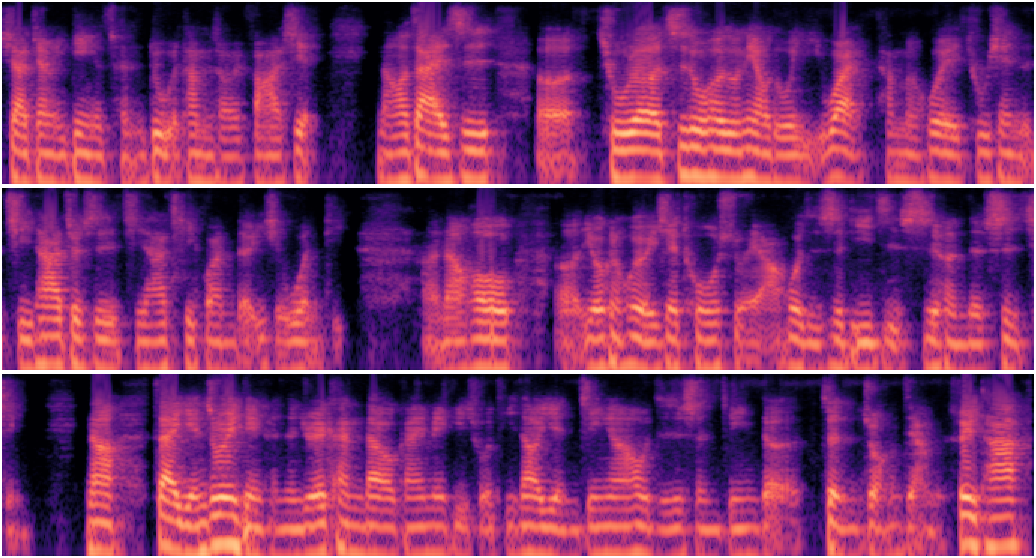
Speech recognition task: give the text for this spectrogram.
下降一定的程度了，他们才会发现。然后再是呃除了吃多喝多尿多以外，他们会出现的其他就是其他器官的一些问题啊，然后呃有可能会有一些脱水啊，或者是离子失衡的事情。那再严重一点，可能就会看到刚才 Maggie 所提到眼睛啊，或者是神经的症状这样的。所以它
